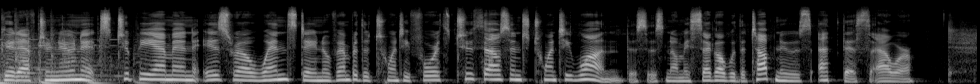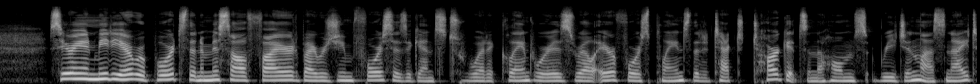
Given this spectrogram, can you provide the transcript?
Good afternoon. It's 2 p.m. in Israel, Wednesday, November the 24th, 2021. This is Nomi Segal with the top news at this hour. Syrian media reports that a missile fired by regime forces against what it claimed were Israel Air Force planes that attacked targets in the Homs region last night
